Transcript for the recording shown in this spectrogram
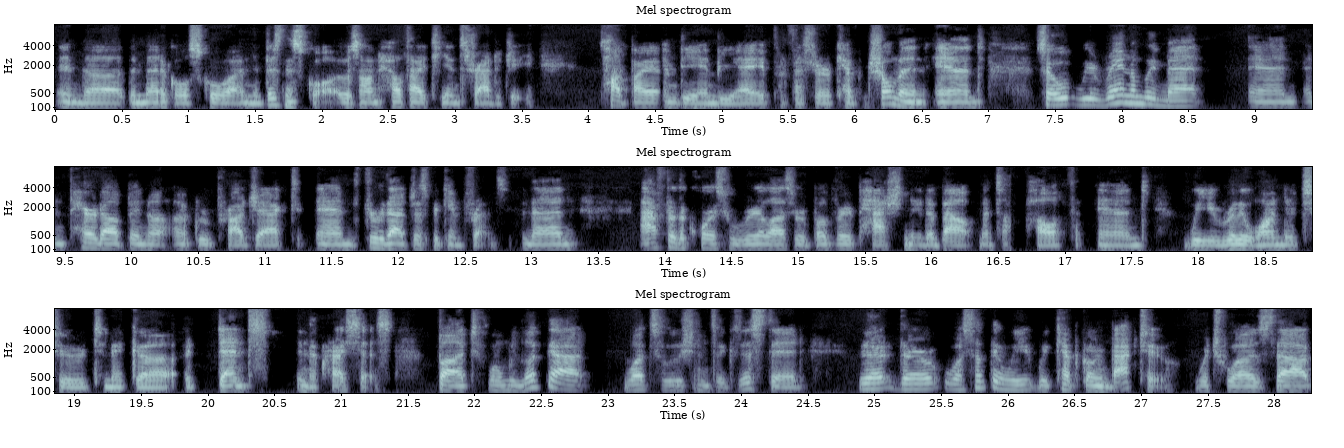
in the the medical school and the business school. It was on health IT and strategy, taught by MD MBA Professor Kevin Schulman. And so we randomly met and and paired up in a, a group project, and through that just became friends. And then after the course, we realized we were both very passionate about mental health, and we really wanted to to make a, a dent in the crisis. But when we looked at what solutions existed, there there was something we, we kept going back to, which was that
